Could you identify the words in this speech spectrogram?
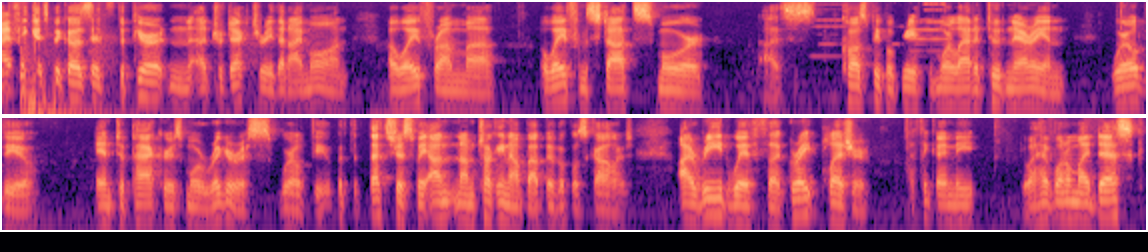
I, I, think it's because it's the Puritan uh, trajectory that I'm on, away from uh, away from Stott's more uh, caused people grief, more latitudinarian worldview, into Packer's more rigorous worldview. But th- that's just me. I'm, I'm, talking now about biblical scholars. I read with uh, great pleasure. I think I meet. Do I have one on my desk?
